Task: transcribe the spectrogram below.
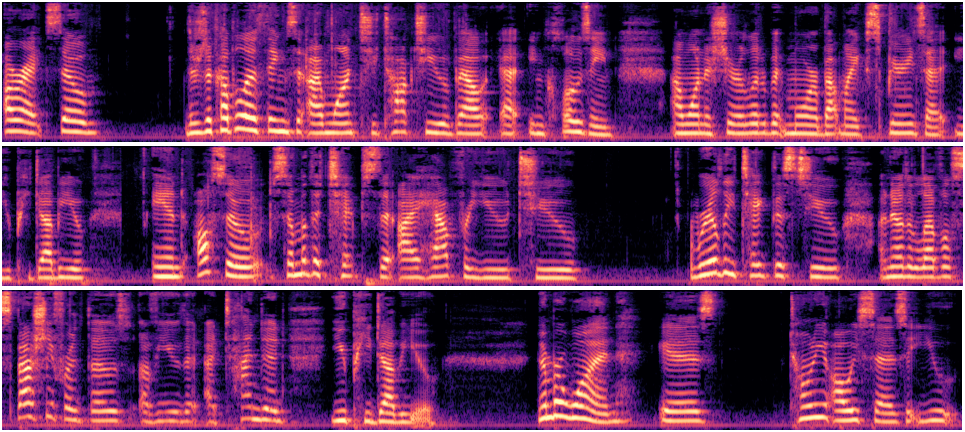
all right so there's a couple of things that I want to talk to you about at, in closing. I want to share a little bit more about my experience at UPW and also some of the tips that I have for you to really take this to another level, especially for those of you that attended UPW. Number one is Tony always says that you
